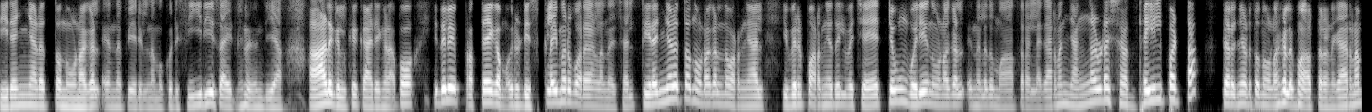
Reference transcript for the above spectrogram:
തിരഞ്ഞെടുത്ത നുണകൾ എന്ന പേരിൽ നമുക്കൊരു സീരീസ് ആയിട്ട് എന്ത് ചെയ്യാം? ആളുകൾക്ക് കാര്യങ്ങൾ. അപ്പോൾ ഇതിൽ പ്രത്യേകം ഒരു ഡിസ്ക്ലൈമർ പറയാനുള്ളതെന്ന് വെച്ചാൽ തിരഞ്ഞെടുത്ത നുണകൾ എന്ന് പറഞ്ഞാൽ ഇവർ പറഞ്ഞതിൽ വെച്ച് ഏറ്റവും വലിയ നുണകൾ എന്നുള്ളത് മാത്രമല്ല. കാരണം ഞങ്ങളുടെ ശ്രദ്ധയിൽപ്പെട്ട തിരഞ്ഞെടുത്ത നുണകൾ മാത്രമാണ്. കാരണം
